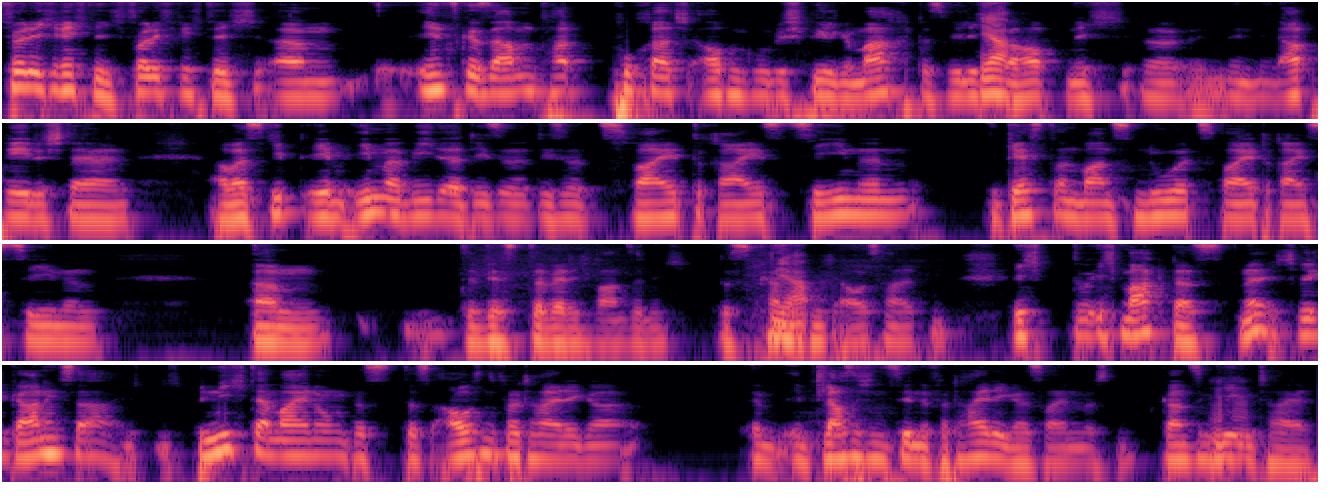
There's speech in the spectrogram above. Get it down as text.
völlig richtig, völlig richtig. Ähm, insgesamt hat Puchac auch ein gutes Spiel gemacht. Das will ich ja. überhaupt nicht äh, in, in, Abrede stellen. Aber es gibt eben immer wieder diese, diese zwei, drei Szenen. Gestern waren es nur zwei, drei Szenen. Ähm, da, wirst, da werde ich wahnsinnig. Das kann ja. ich nicht aushalten. Ich, du, ich mag das. Ne? Ich will gar nicht sagen. Ich, ich bin nicht der Meinung, dass, dass Außenverteidiger im, im klassischen Sinne Verteidiger sein müssen. Ganz im mhm. Gegenteil.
